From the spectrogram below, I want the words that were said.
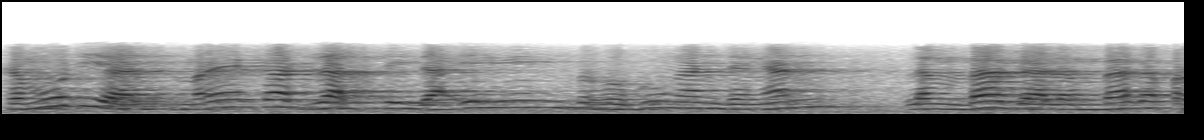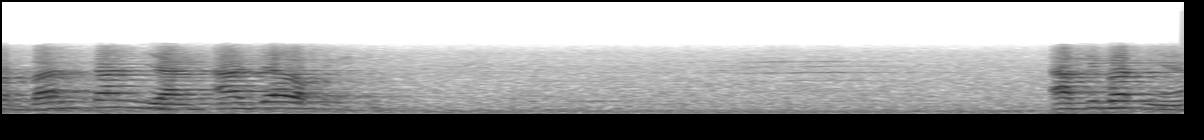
Kemudian mereka jelas tidak ingin berhubungan dengan lembaga-lembaga perbankan yang ada waktu itu. Akibatnya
